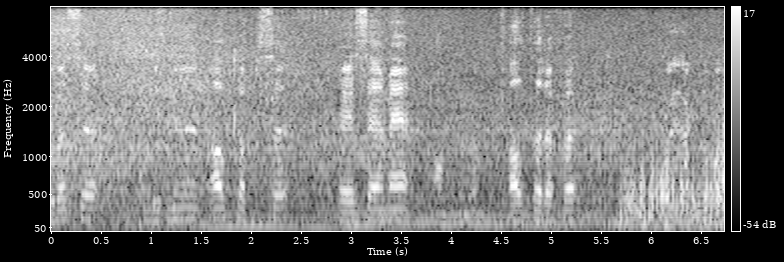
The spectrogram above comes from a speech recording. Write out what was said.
Burası bütünün alt kapısı PSM Alt alt tarafı. Bayraklamalara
